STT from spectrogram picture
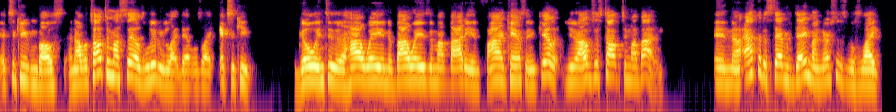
executing, boss. And I would talk to my cells literally like that, was like, execute. Go into the highway and the byways in my body and find cancer and kill it. You know, I was just talking to my body. And uh, after the seventh day, my nurses was like,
